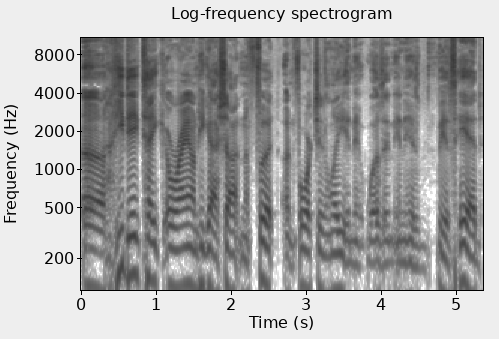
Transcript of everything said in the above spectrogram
uh, he did take a round. He got shot in the foot, unfortunately, and it wasn't in his his head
